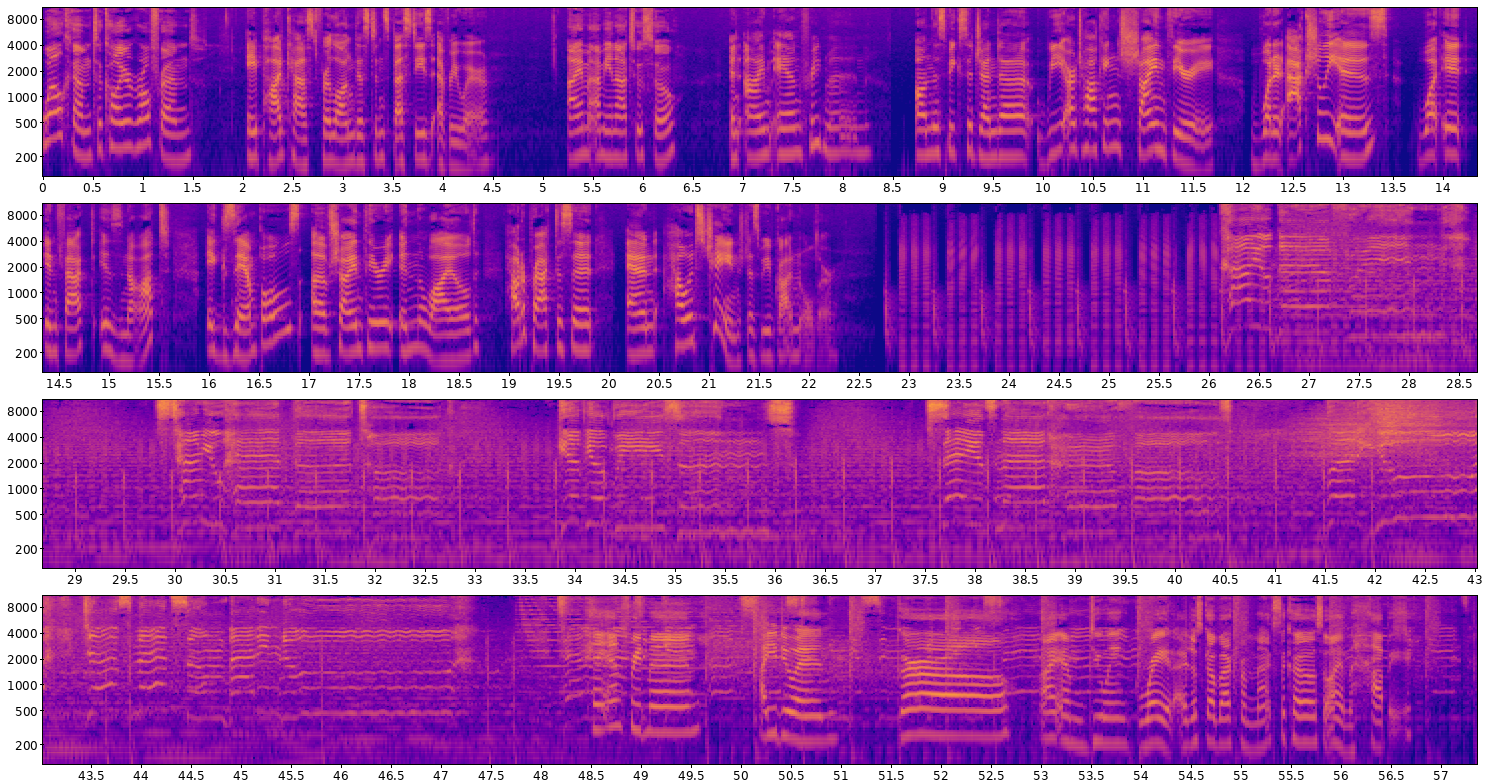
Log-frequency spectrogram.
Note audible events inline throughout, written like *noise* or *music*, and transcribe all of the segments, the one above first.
Welcome to Call Your Girlfriend. a podcast for long distance besties everywhere. I'm Aminatou Sow. And I'm Ann Friedman. On this week's agenda, we are talking shine theory what it actually is, what it in fact is not, examples of shine theory in the wild, how to practice it, and how it's changed as we've gotten older. Hey, Ann Friedman. How you doing? Girl, I am doing great. I just got back from Mexico, so I am happy.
